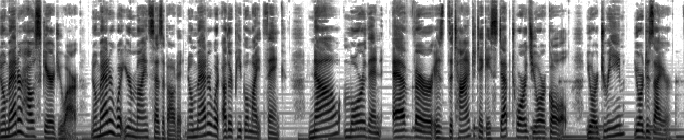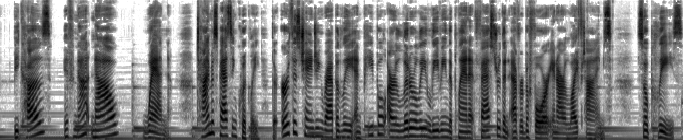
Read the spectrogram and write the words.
No matter how scared you are, no matter what your mind says about it, no matter what other people might think, now more than ever is the time to take a step towards your goal, your dream, your desire. Because if not now, when? Time is passing quickly, the earth is changing rapidly, and people are literally leaving the planet faster than ever before in our lifetimes. So please,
